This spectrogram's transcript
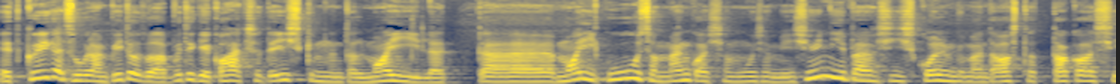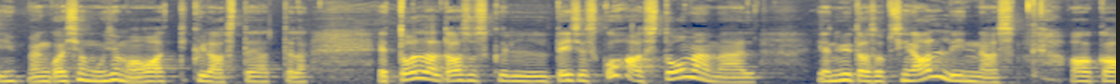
et kõige suurem pidu tuleb muidugi kaheksateistkümnendal mail, et äh, maikuus on Mänguasjamuuseumi sünnipäev, siis kolmkümmend aastat tagasi Mänguasjamuuseum avati külastajatele. Et tollal ta asus küll teises kohas, Toomemäel ja nüüd asub siin alllinnas, aga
